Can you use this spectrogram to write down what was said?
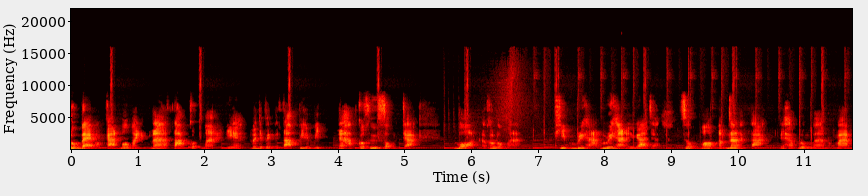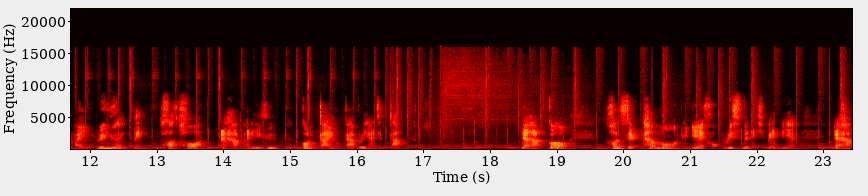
รูปแบบของการมอบหมายอำนาจตามกฎหมายเนี่ยมันจะเป็นไปตามพีระมิดนะครับก็คือส่งจากบอร์ดแล้วก็ลงมาทีมบริหารบริหารนี่ก็อาจจะส่งมอบอำนาจต่างๆ นะครับลงมาลงมาไปเรื่อยๆ เป็นทอดๆนะครับ อันนี้คือกลไกของการบริหารจัดการนะครับ ก็คอนเซปต์ถ้ามองในแง่ของ risk management เนี่ยนะครับ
